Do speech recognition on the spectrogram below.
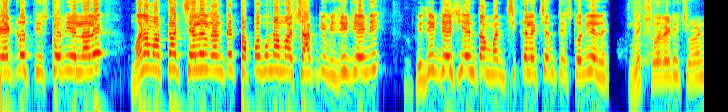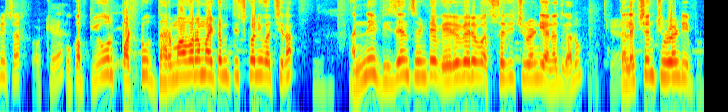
రేట్లో తీసుకొని వెళ్ళాలి. మనం అక్క చెల్లెలు అంటే తప్పకుండా మా షాప్కి విజిట్ చేయండి. విజిట్ చేసి ఎంత మంచి కలెక్షన్ తీసుకొని వెళ్ళండి. నెక్స్ట్ వెరైటీ చూడండి సార్. ఓకే. ఒక ప్యూర్ పట్టు ధర్మావరం ఐటమ్ తీసుకొని వచ్చిన. అన్ని డిజైన్స్ అంటే వేరే వేరే వస్తుంది చూడండి అనద్ గారు కలెక్షన్ చూడండి ఇప్పుడు.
